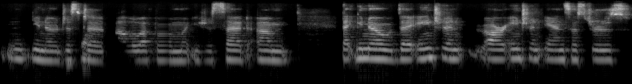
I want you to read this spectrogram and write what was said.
you know just to follow up on what you just said, um, that you know the ancient our ancient ancestors,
